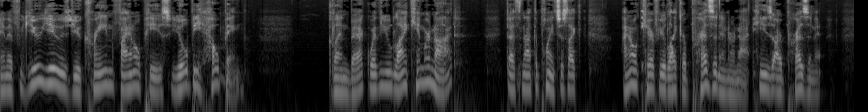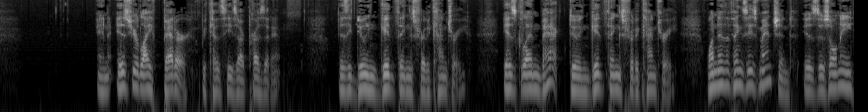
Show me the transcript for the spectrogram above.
And if you use Ukraine Final Piece, you'll be helping Glenn Beck, whether you like him or not. That's not the point. It's just like, I don't care if you like our president or not. He's our president. And is your life better because he's our president? Is he doing good things for the country? Is Glenn Beck doing good things for the country? One of the things he's mentioned is there's only,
